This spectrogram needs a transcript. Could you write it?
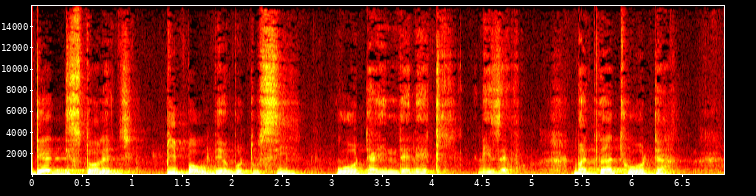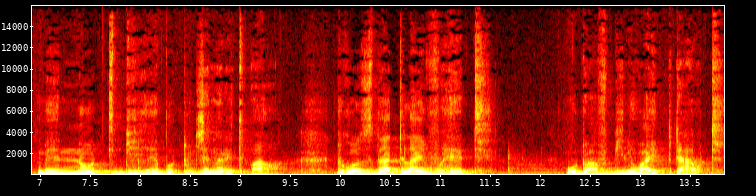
Dead storage, people will be able to see water in the lake reservoir. But that water may not be able to generate power because that live head would have been wiped out.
